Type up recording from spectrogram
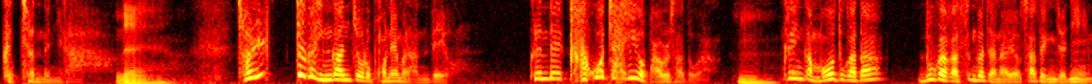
그쳤느니라. 네. 절대로 인간적으로 보내면 안 돼요. 그런데 가고자 해요 바울 사도가. 음. 그러니까 모두가 다 누가가 쓴 거잖아요 사도행전이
